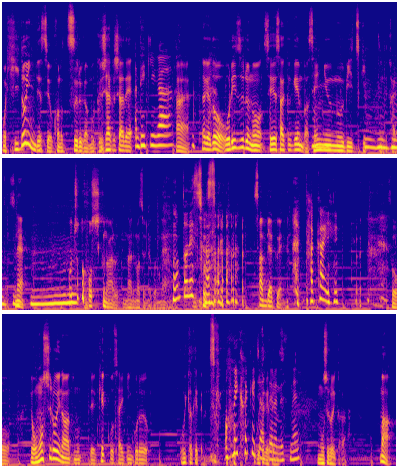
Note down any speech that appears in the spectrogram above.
もうひどいんですよこの鶴がもうぐしゃぐしゃで。出来が、はい、だけど折り鶴の制作現場潜入ムービー付きって書いてあるんですね。もうちょっと欲しくなるなりますよねこれね。本当ですか？300円。高い。そう。面白いなと思って結構最近これ追いかけてるんですけど。追いかけちゃってるんですね。面白いからま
